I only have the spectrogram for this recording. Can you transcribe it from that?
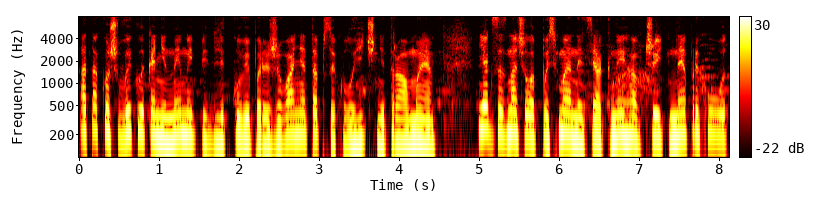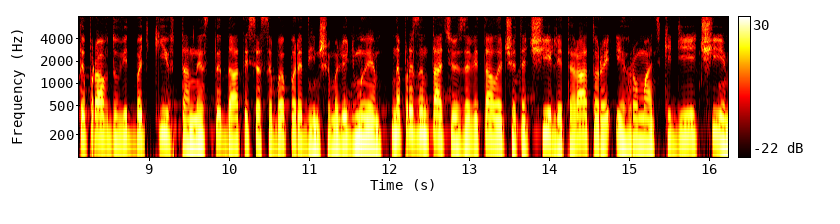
а також викликані ними підліткові переживання та психологічні травми. Як зазначила письменниця, книга вчить не приховувати правду від батьків та не стидатися себе перед іншими людьми. На презентацію завітали читачі, літератори і громадські діячі.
